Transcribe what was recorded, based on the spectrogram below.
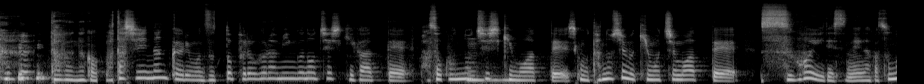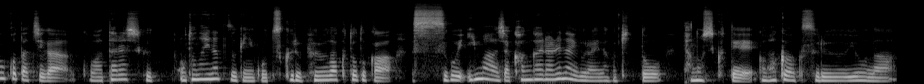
多分なんか私なんかよりもずっとプログラミングの知識があってパソコンの知識もあって、しかも楽しむ気持ちもあってすごいですね。なんかその子たちがこう新しく大人になった時にこう作るプロダクトとかすごい今じゃ考えられないぐらいなんかきっと楽しくてワクワクするような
